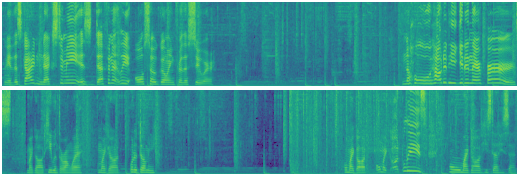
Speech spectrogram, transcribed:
Okay, this guy next to me is definitely also going for the sewer. No, how did he get in there first? Oh my god, he went the wrong way. Oh my god, what a dummy. Oh my god, oh my god, please! Oh my god, he's dead, he's dead.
